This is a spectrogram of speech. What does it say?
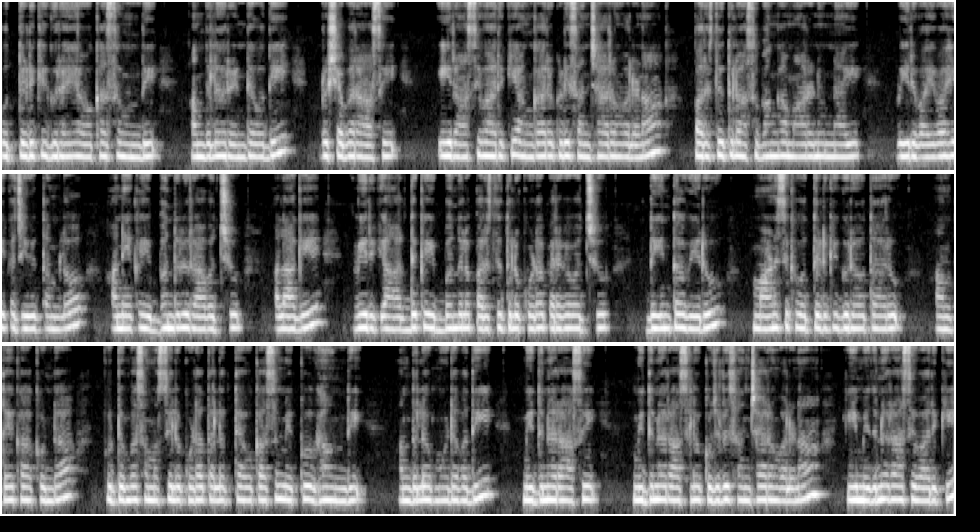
ఒత్తిడికి గురయ్యే అవకాశం ఉంది. అందులో రెండవది వృషభ రాశి. ఈ రాశి వారికి అంగారకుడి సంచారం వలన పరిస్థితులు అశుభంగా మారనున్నాయి. వీరి వైవాహిక జీవితంలో అనేక ఇబ్బందులు రావచ్చు. అలాగే వీరికి ఆర్థిక ఇబ్బందుల పరిస్థితులు కూడా పెరగవచ్చు. దీంతో వీరు మానసిక ఒత్తిడికి గురవుతారు. అంతేకాకుండా కుటుంబ సమస్యలు కూడా తలెత్తే అవకాశం ఎక్కువగా ఉంది. అందులో మూడవది మిథున రాశి. మిథున రాశిలో కుజుడు సంచారం వలన ఈ మిథున రాశి వారికి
